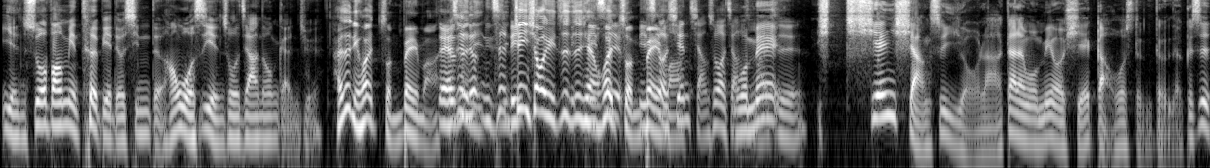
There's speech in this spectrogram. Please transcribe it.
演说方面特别的有心得，好像我是演说家那种感觉。还是你会准备吗？对就是就是你是进休息室之前会准你是有备吗？先想说要讲什么，我没先想是有啦，当然我没有写稿或是等等的，可是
